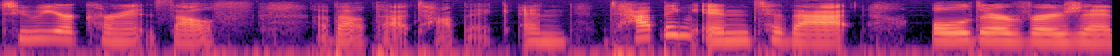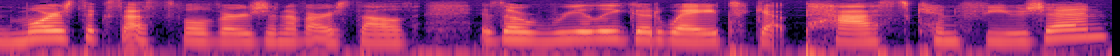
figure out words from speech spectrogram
to your current self about that topic. And tapping into that older version, more successful version of ourselves is a really good way to get past confusion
